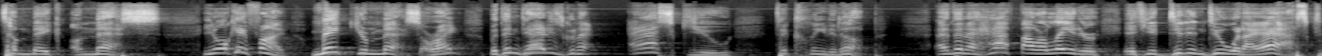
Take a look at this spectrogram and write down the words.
to make a mess. You know, okay, fine, make your mess, all right? But then daddy's gonna ask you to clean it up. And then a half hour later, if you didn't do what I asked,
